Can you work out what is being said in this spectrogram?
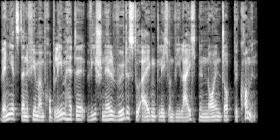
wenn jetzt deine Firma ein Problem hätte, wie schnell würdest du eigentlich und wie leicht einen neuen Job bekommen?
